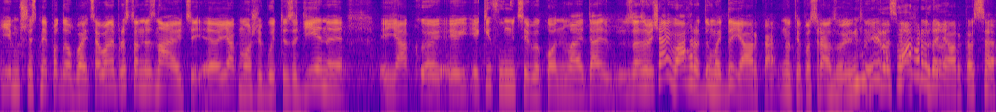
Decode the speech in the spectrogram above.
їм щось не подобається, вони просто не знають, як можуть бути задіяні, як, які функції виконують. Да? Зазвичай в агро думають доярка. Ну, типу, сразу раз в агро доярка, все.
